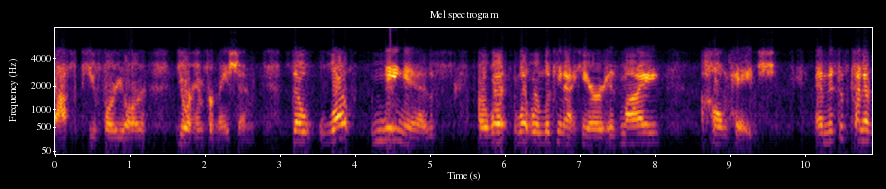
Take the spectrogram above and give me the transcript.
asks you for your, your information. So what Ning is, or what, what we're looking at here is my home page. And this is kind of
